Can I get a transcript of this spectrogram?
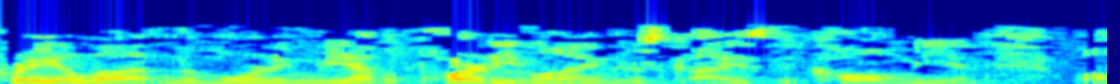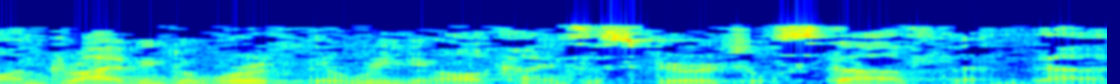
pray a lot in the morning. We have a party line. There's guys that call me and while I'm driving to work, they're reading all kinds of spiritual stuff and, uh,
